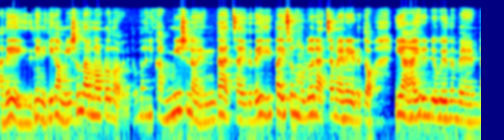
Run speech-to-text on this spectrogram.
അതെ ഇതിന് എനിക്ക് കമ്മീഷൻ തരണോട്ടോ എന്ന് പറഞ്ഞു. ഇപ്പം പറഞ്ഞു കമ്മീഷനോ എന്താ അച്ഛ ഇത്? ഈ പൈസ മുഴുവൻ അച്ഛൻ വേണേ എടുത്തോ? ഈ ആയിരം രൂപയൊന്നും വേണ്ട.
